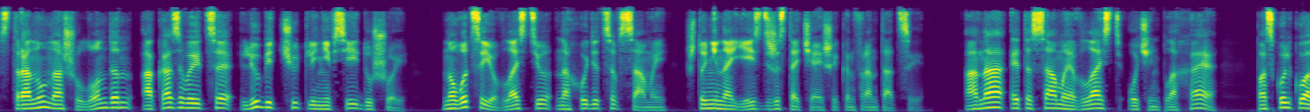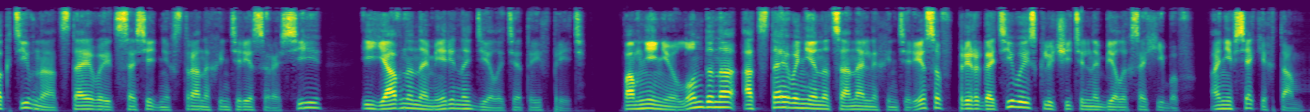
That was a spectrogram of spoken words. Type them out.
Страну нашу Лондон, оказывается, любит чуть ли не всей душой, но вот с ее властью находится в самой, что ни на есть жесточайшей конфронтации. Она, эта самая власть, очень плохая, поскольку активно отстаивает в соседних странах интересы России и явно намерена делать это и впредь. По мнению Лондона, отстаивание национальных интересов – прерогатива исключительно белых сахибов, а не всяких там.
